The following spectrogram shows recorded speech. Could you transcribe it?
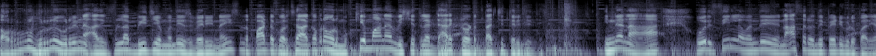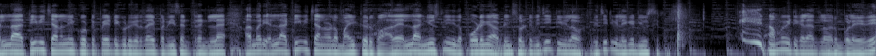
சொரு உரு உரு உருன்னு அது ஃபுல்லாக பிஜிஎம் வந்து இஸ் வெரி நைஸ் அந்த பாட்டை குறைச்சி அதுக்கப்புறம் ஒரு முக்கியமான விஷயத்தில் டேரக்டரோட டச்சு தெரிஞ்சுது. என்னன்னா ஒரு சீனில் வந்து நாசர் வந்து பேட்டி கொடுப்பார். எல்லா டிவி சேனலையும் கூப்பிட்டு பேட்டி கொடுக்குறதா இப்போ ரீசெண்ட் ட்ரெண்டில் அது மாதிரி எல்லா டிவி சேனலோட மைக் இருக்கும். அதை எல்லா நியூஸ்லையும் இதை போடுங்க அப்படின்னு சொல்லிட்டு விஜய் டிவியில் விஜய் டிவிலேயே நியூஸ் இருக்கு. நம்ம வீட்டு கல்யாணத்தில் வரும் போல இது.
